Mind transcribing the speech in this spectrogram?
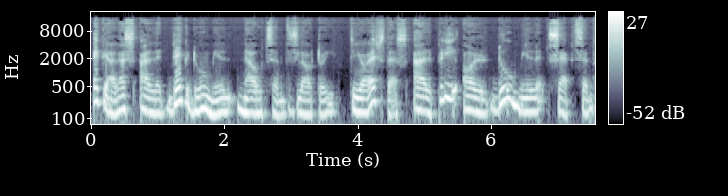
egalas al 12.900 zlotoi. Tio estas al pli ol du mil sepcent.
